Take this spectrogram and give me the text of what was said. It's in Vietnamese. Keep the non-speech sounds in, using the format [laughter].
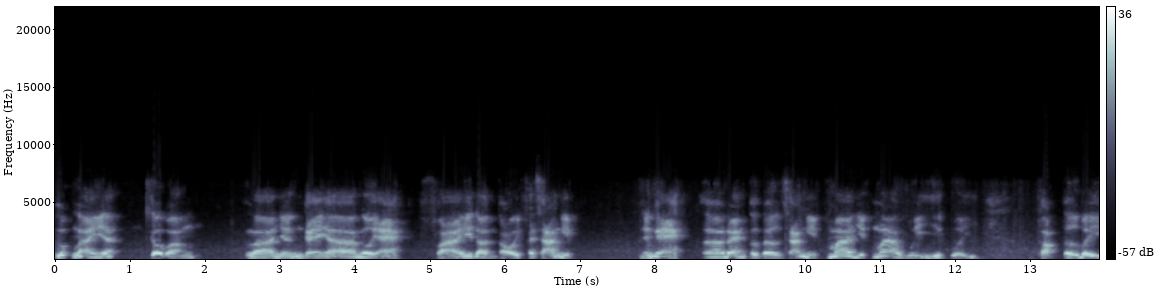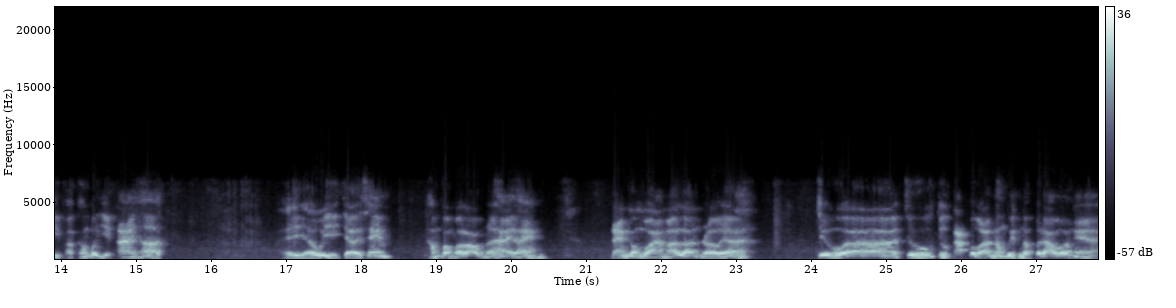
lúc này á cơ bản là những cái à, người ác phải đền tội phải xả nghiệp. Những cái ác à, đang từ từ xả nghiệp. Ma diệt ma quỷ diệt quỷ. Phật từ bi phật không có diệt ai hết. Thì à, quý vị chờ xem. Không còn bao lâu nữa hai tháng. Đảng cộng hòa mở lên rồi á. Chú uh, chú chú tập của bển không biết núp ở đâu á nghe.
